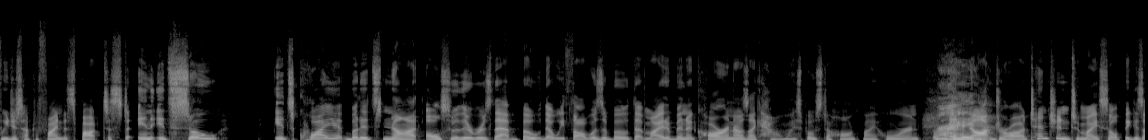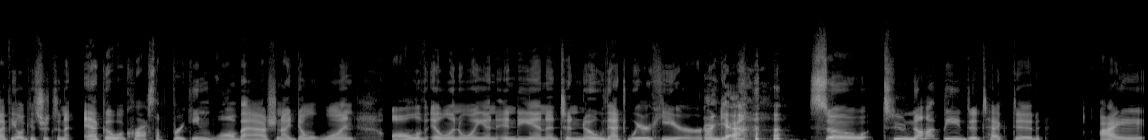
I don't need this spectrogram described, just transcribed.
we just have to find a spot to st- and it's so it's quiet but it's not also there was that boat that we thought was a boat that might have been a car and i was like how am i supposed to honk my horn right. and not draw attention to myself because I feel like it's just going to echo across the freaking Wabash, and I don't want all of Illinois and Indiana to know that we're here. Oh, yeah. So, to not be detected, I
